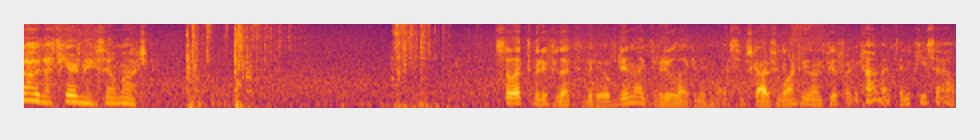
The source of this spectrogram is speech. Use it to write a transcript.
Oh, that scared me so much! So like the video if you liked the video. If you didn't like the video, like it anyway. Subscribe if you want to, and feel free to comment, and peace out.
